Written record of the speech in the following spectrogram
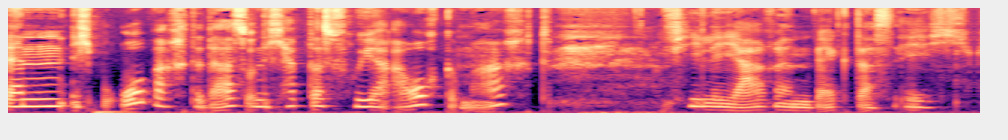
Denn ich beobachte das und ich habe das früher auch gemacht, viele Jahre hinweg, dass ich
